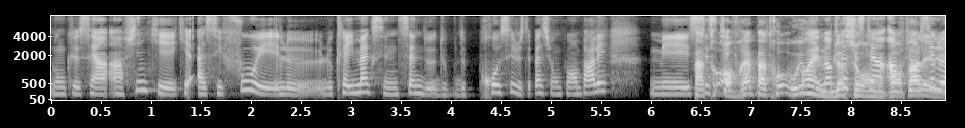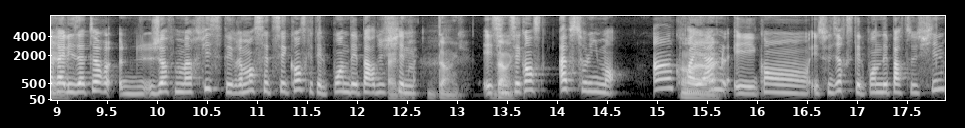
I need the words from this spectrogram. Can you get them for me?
Donc, euh, c'est un, film qui est, assez fou. Et le, climax, c'est une scène de, procès. Je ne sais pas si on peut en parler. mais c'est En vrai, pas trop. Oui, mais en tout cas, c'est ce qui a influencé le réalisateur Geoff Murphy. C'était vraiment cette séquence qui était le point de départ du film. Dingue. Et c'est une séquence absolument incroyable. Et quand et se dire que c'était le point de départ de ce film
